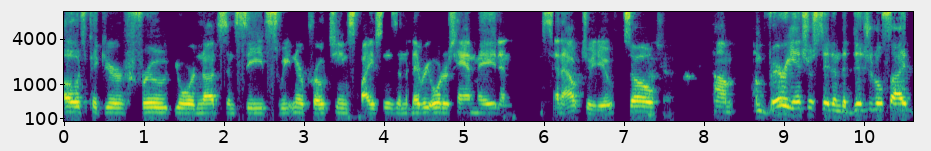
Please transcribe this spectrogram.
oats, pick your fruit, your nuts and seeds, sweetener, protein, spices, and then every order's handmade and sent out to you. So gotcha. um, I'm very interested in the digital side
